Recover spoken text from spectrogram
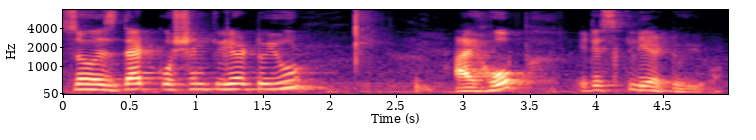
So is that question clear to you? I hope it is clear to you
